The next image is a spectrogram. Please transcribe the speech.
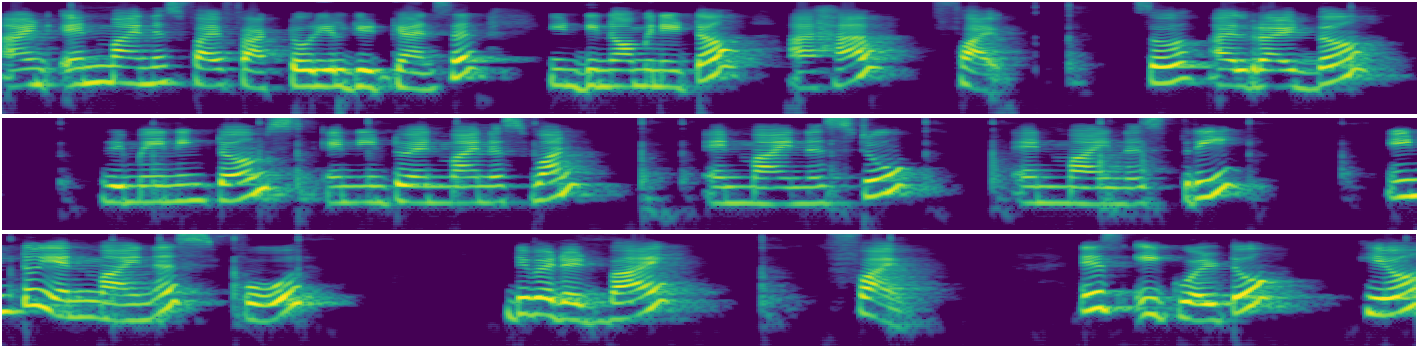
and n minus 5 factorial get cancelled. In denominator I have 5. So I'll write the remaining terms n into n minus 1, n minus 2, n minus 3 into n minus 4 divided by 5 is equal to here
